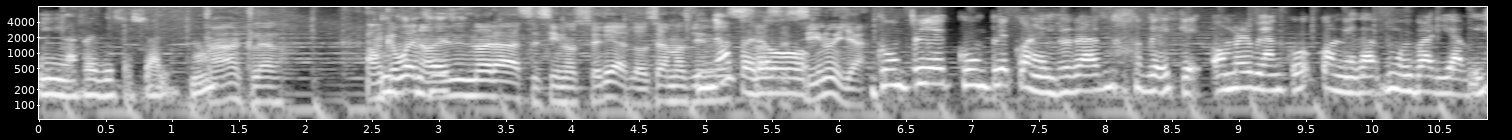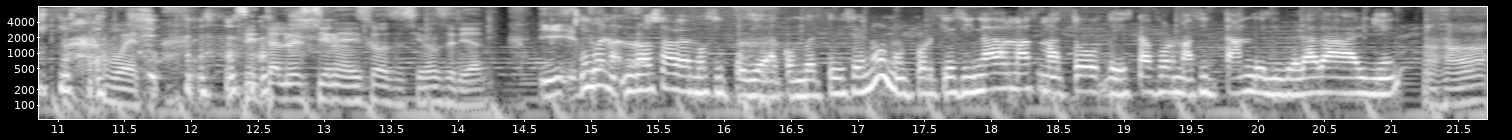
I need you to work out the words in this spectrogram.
en, las redes sociales, ¿no? Ah, claro. Aunque bueno, él no era asesino serial, o sea, más bien es asesino y ya. Cumple, cumple con el rasgo de que hombre blanco con edad muy variable. bueno, sí, tal vez tiene ahí su asesino serial. Y, bueno, no sabemos si pudiera convertirse en uno, porque si nada más mató de esta forma así tan deliberada a alguien. Ajá,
